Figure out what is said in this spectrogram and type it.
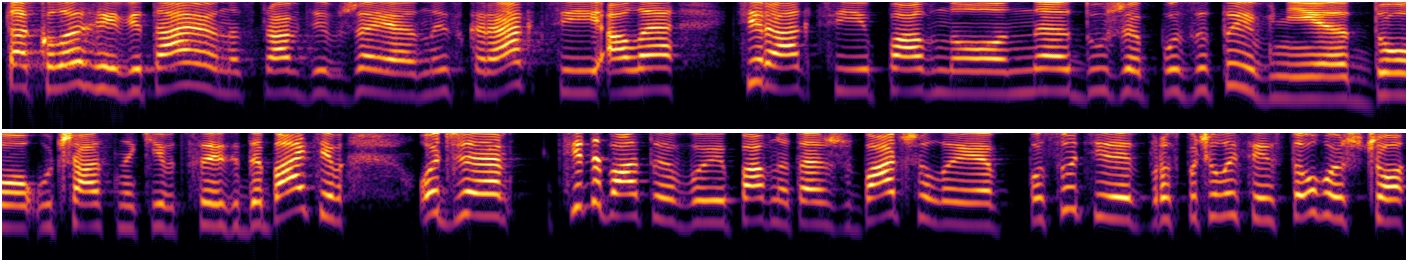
Так, колеги, вітаю. Насправді вже є низка реакцій, але ці реакції, певно, не дуже позитивні до учасників цих дебатів. Отже, ці дебати ви певно теж бачили. По суті, розпочалися із того, що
